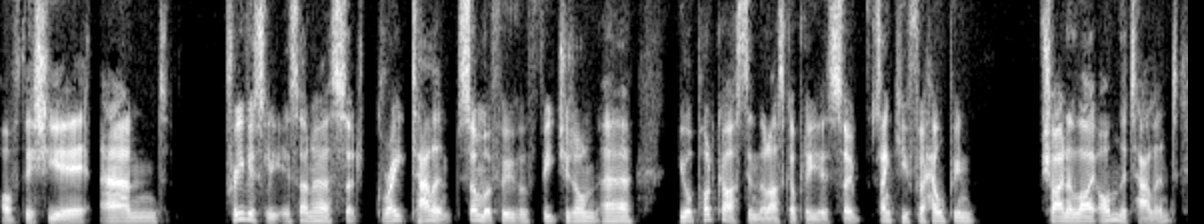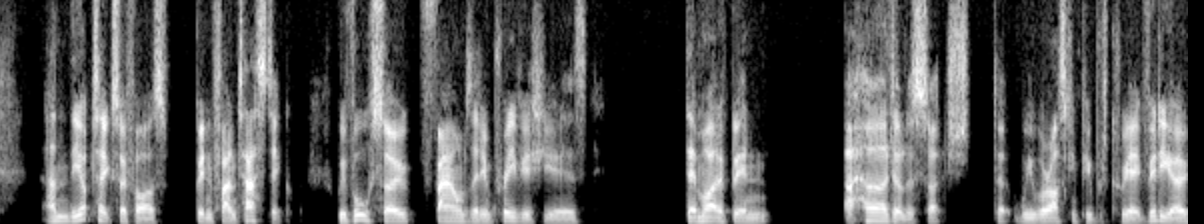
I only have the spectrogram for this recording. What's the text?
of this year. And previously, it's unearthed such great talent, some of who have featured on uh, your podcast in the last couple of years. So thank you for helping shine a light on the talent. And the uptake so far has been fantastic. We've also found that in previous years, there might have been a hurdle as such that we were asking people to create video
